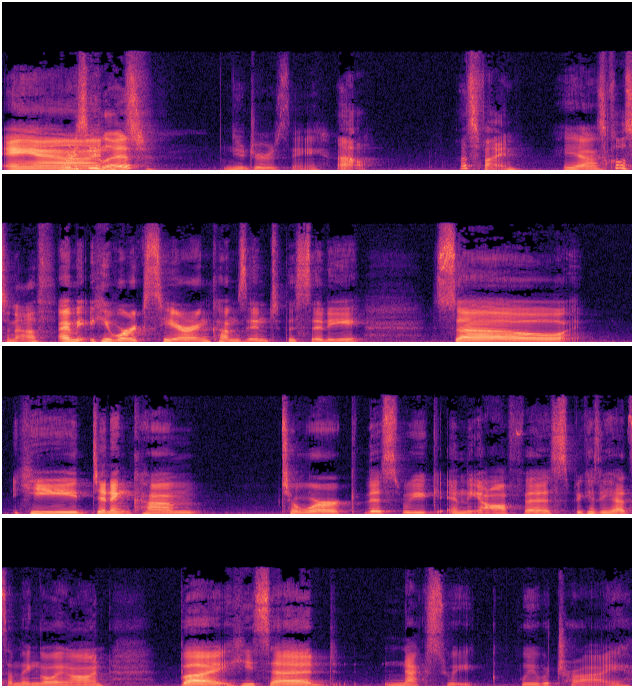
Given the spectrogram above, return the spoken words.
And Where does he live? New Jersey. Oh, that's fine. Yeah. It's close enough. I mean, he works here and comes into the city. So he didn't come to work this week in the office because he had something going on. But he said next week we would try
